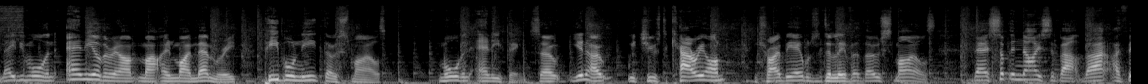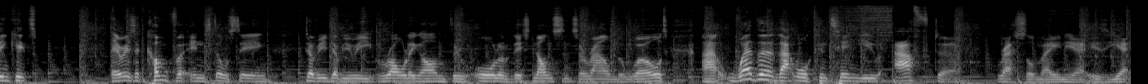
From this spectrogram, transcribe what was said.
maybe more than any other in, our, my, in my memory, people need those smiles more than anything. So, you know, we choose to carry on and try to be able to deliver those smiles. There's something nice about that. I think it's there is a comfort in still seeing WWE rolling on through all of this nonsense around the world. Uh, whether that will continue after WrestleMania is yet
